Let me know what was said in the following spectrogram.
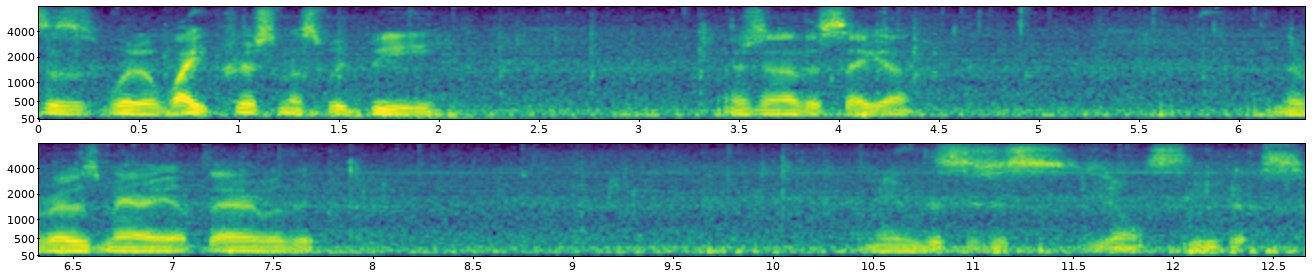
This is what a white Christmas would be. There's another sago. The rosemary up there with it. I mean, this is just, you don't see this.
